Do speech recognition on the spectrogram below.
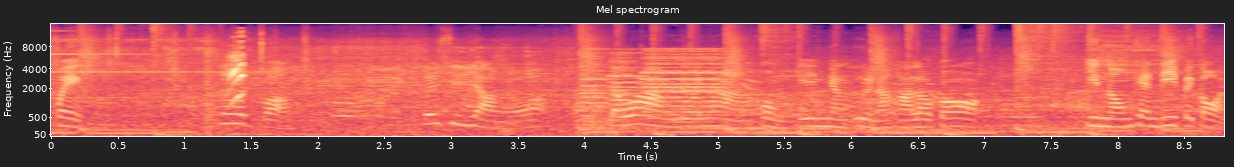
เฟกเลิศว่ะได้สี่อย่างแล้วอะระหว่างเดินหาของกินอย่างอื่นนะคะ เราก็กินน้องแคนดี้ไปก่อน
